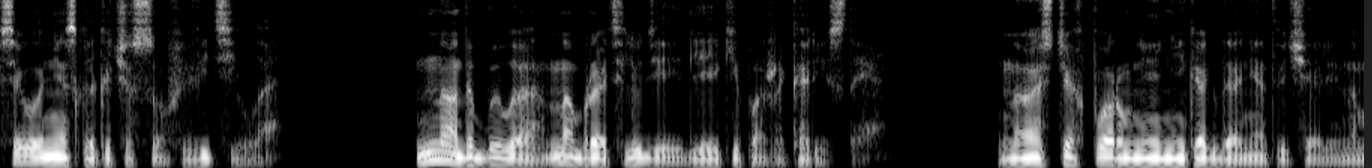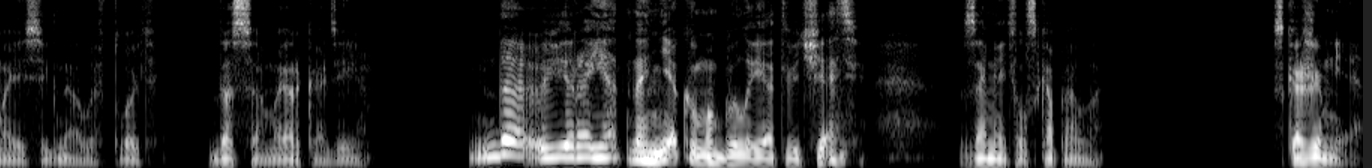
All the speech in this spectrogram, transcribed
Всего несколько часов ветило. Надо было набрать людей для экипажа користы. Но с тех пор мне никогда не отвечали на мои сигналы вплоть до самой Аркадии. «Да, вероятно, некому было и отвечать», — заметил Скапелло. «Скажи мне»,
